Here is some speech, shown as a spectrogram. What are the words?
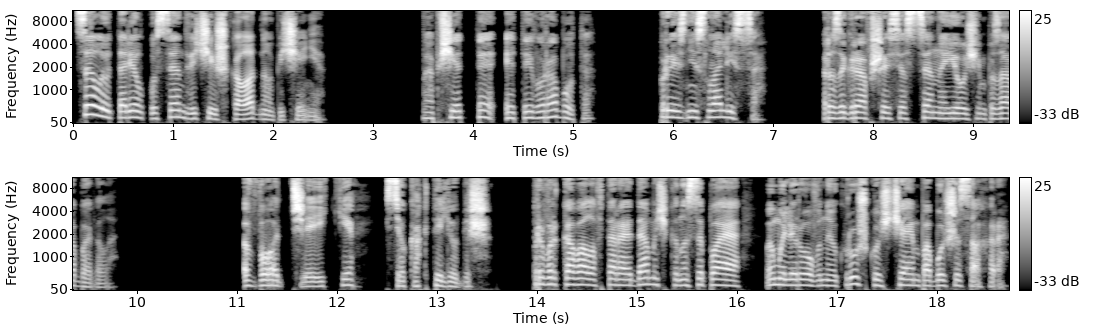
целую тарелку сэндвичей и шоколадного печенья. «Вообще-то это его работа». произнесла Лиса. Разыгравшаяся сцена ее очень позабавила. «Вот, Джейки, все как ты любишь», — проворковала вторая дамочка, насыпая в эмалированную кружку с чаем побольше сахара.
